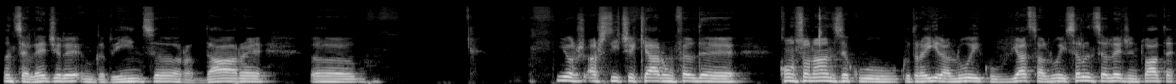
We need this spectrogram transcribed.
Înțelegere, îngăduință, răbdare, uh, eu aș zice chiar un fel de consonanță cu, cu trăirea lui, cu viața lui, să-l înțelegi în toate,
